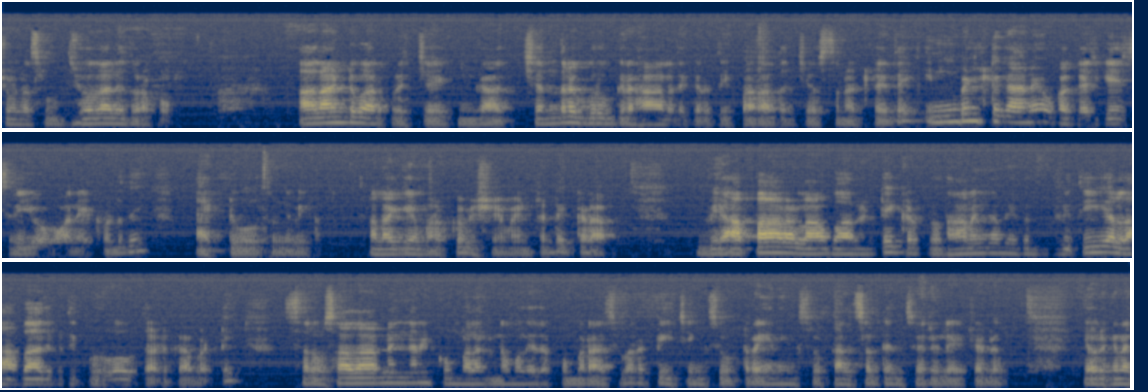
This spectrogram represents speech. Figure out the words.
చూడండి అసలు ఉద్యోగాలు దొరకవు. అలాంటి వారు ప్రత్యేకంగా చంద్ర గురుగ్రహాల దగ్గర దీపారాధన చేస్తున్నట్లయితే ఇన్బిల్ట్గానే ఒక గజగేశ్వరి యోగం అనేటువంటిది యాక్టివ్ అవుతుంది మీకు. అలాగే మరొక విషయం ఏంటంటే ఇక్కడ వ్యాపార లాభాలంటే ఇక్కడ ప్రధానంగా మీకు ద్వితీయ లాభాధిపతి గురువు అవుతాడు కాబట్టి సర్వసాధారణంగానే కుంభలగ్నము లేదా కుంభరాశి వారు టీచింగ్స్ ట్రైనింగ్స్ కన్సల్టెన్సీ రిలేటెడ్ ఎవరికైనా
